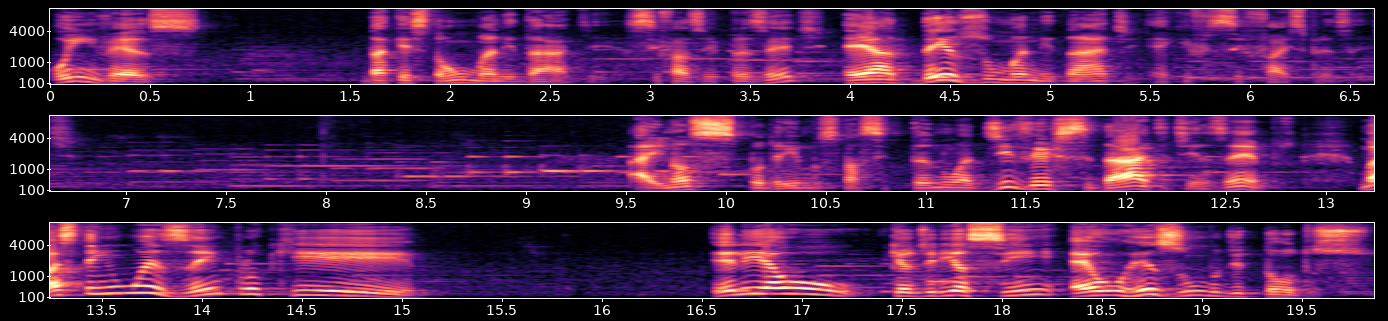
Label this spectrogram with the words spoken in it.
ao invés da questão humanidade se fazer presente, é a desumanidade é que se faz presente. Aí nós poderíamos estar citando uma diversidade de exemplos, mas tem um exemplo que ele é o, que eu diria assim, é o resumo de todos,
